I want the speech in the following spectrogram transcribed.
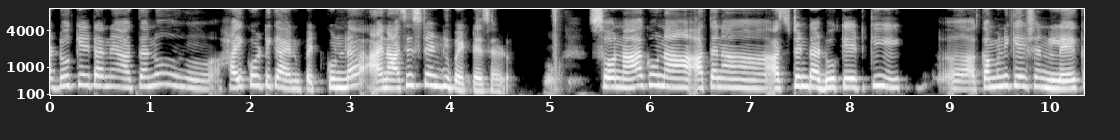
అడ్వకేట్ అనే అతను హైకోర్టుకి ఆయన పెట్టకుండా ఆయన అసిస్టెంట్ని పెట్టేశాడు. సో నాకు నా అతను అసిస్టెంట్ అడ్వకేట్కి కమ్యూనికేషన్ లేక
